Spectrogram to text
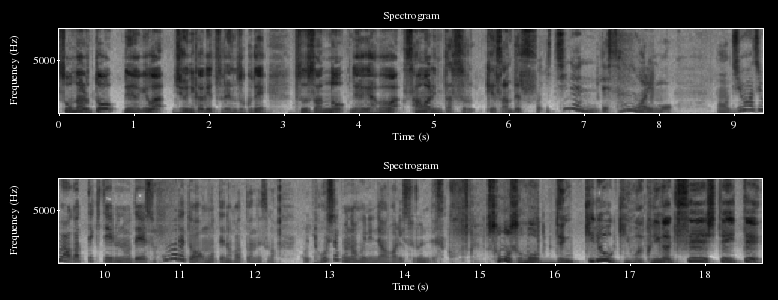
そうなると値上げは12ヶ月連続で通算の値上げ幅は3割に達する計算です。1年で3割もじわじわ上がってきているのでそこまでとは思ってなかったんですがこれどうしてこんな風に値上がりするんですか？そもそも電気料金は国が規制していて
